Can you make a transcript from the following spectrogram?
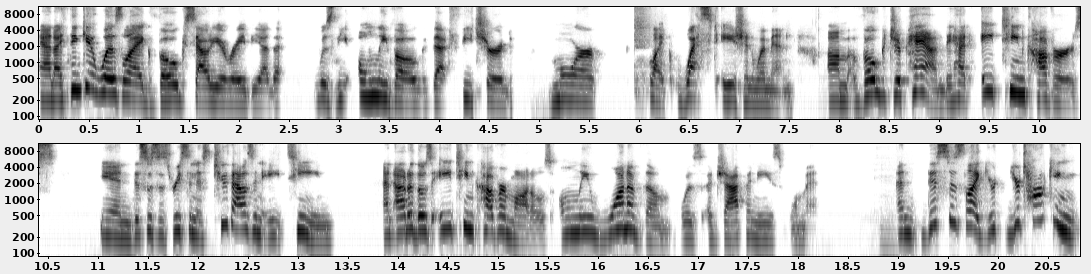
And i think it was like vogue saudi arabia that was the only vogue that featured more like west asian women. Um, vogue japan they had 18 covers in this was as recent as 2018 and out of those 18 cover models, only one of them was a Japanese woman. Mm. And this is like you're you're talking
